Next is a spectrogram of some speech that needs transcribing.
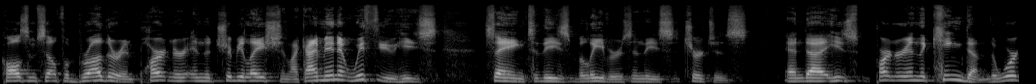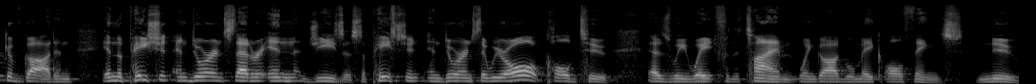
calls himself a brother and partner in the tribulation. Like, I'm in it with you, he's saying to these believers in these churches. And uh, he's partner in the kingdom, the work of God, and in the patient endurance that are in Jesus, a patient endurance that we are all called to as we wait for the time when God will make all things new.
